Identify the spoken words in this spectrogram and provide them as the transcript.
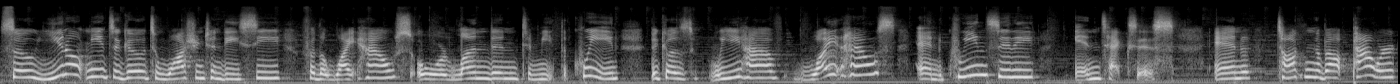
So you don't need to go to Washington, D.C. for the White House or London to meet the Queen because we have White House and Queen City in Texas. And talking about power,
